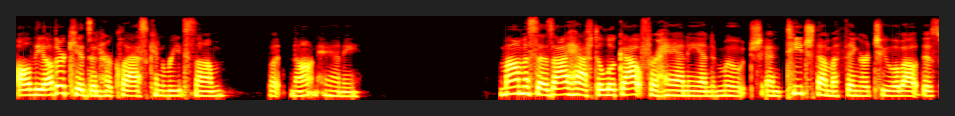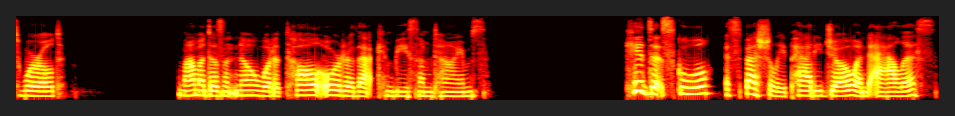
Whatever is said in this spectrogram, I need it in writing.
All the other kids in her class can read some, but not Hannie. Mama says I have to look out for Hannie and Mooch and teach them a thing or two about this world. Mama doesn't know what a tall order that can be sometimes. Kids at school, especially Patty Joe and Alice,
